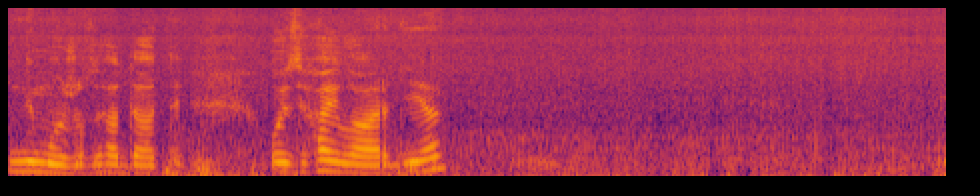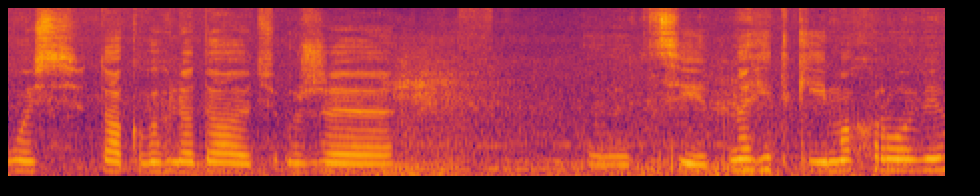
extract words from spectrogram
Не можу згадати. Ось Гайлардія. Ось так виглядають уже е, ці нагідки махрові.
